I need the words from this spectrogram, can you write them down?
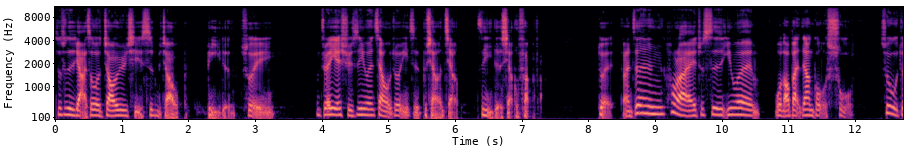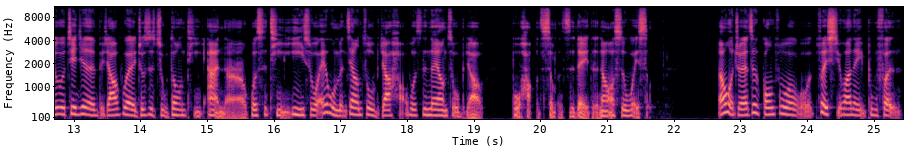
就是亚洲的教育其实是比较不利的，所以我觉得也许是因为这样，我就一直不想讲自己的想法吧。对，反正后来就是因为我老板这样跟我说，所以我就渐渐的比较会就是主动提案啊，或是提议说，哎，我们这样做比较好，或是那样做比较。不好什么之类的，然后是为什么？然后我觉得这个工作我最喜欢的一部分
